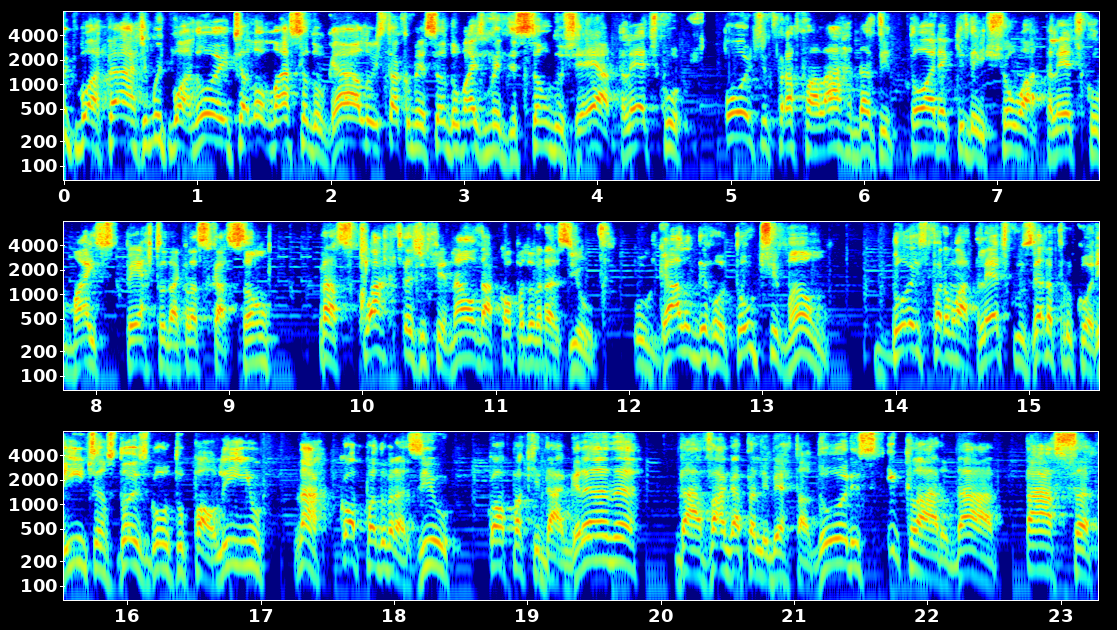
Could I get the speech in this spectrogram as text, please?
Muito boa tarde, muito boa noite. Alô, Massa do Galo. Está começando mais uma edição do GE Atlético. Hoje, para falar da vitória que deixou o Atlético mais perto da classificação para as quartas de final da Copa do Brasil. O Galo derrotou o Timão. Dois para o Atlético, zero para o Corinthians, dois gols do Paulinho na Copa do Brasil. Copa que dá grana, da vaga para Libertadores e, claro, da taça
